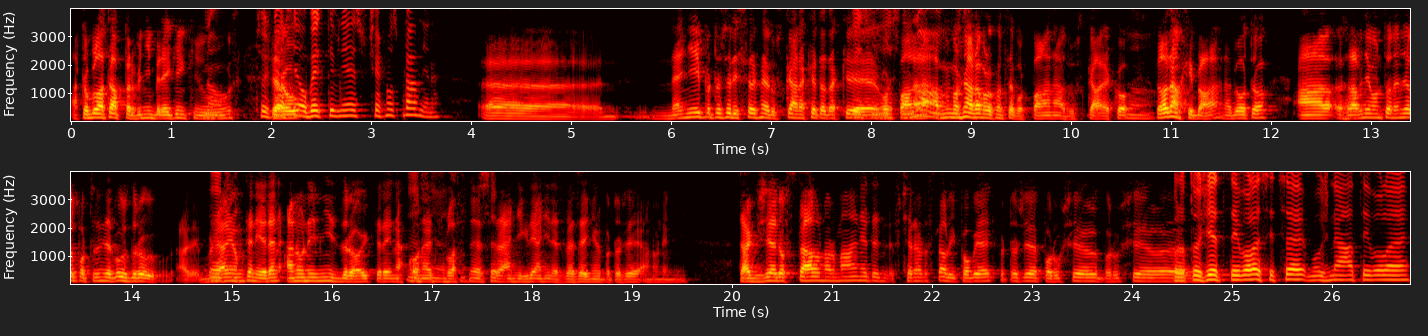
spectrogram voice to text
A to byla ta první breaking no. news. No. Což kterou... vlastně objektivně je všechno správně, ne? E, není, protože když se řekne ruská raketa, tak je jasně, odpálená. Jasně, no. A možná tam dokonce odpálená ruská. Jako, no. Byla tam chyba, nebylo to. A hlavně on to neměl potvrzení ze dvou zdrojů. Měl jenom ten jeden anonymní zdroj, který nakonec jasně, vlastně jasně. se nikdy ani nezveřejnil, protože je anonymní. Takže dostal normálně, včera dostal výpověď, protože porušil, porušil... Protože ty vole sice možná ty vole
